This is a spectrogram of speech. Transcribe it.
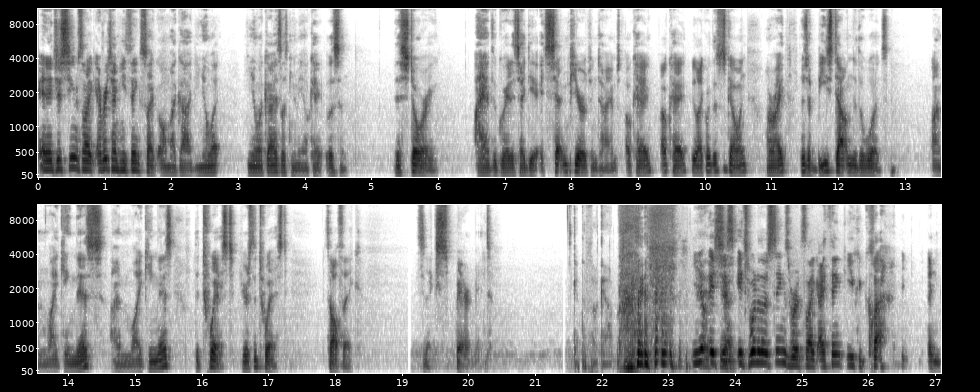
And it just seems like every time he thinks like oh my god you know what? You know what guys? Listen to me okay? Listen this story. I have the greatest idea. It's set in puritan times. Okay okay. You like where this is going. All right. There's a beast out into the woods. I'm liking this. I'm liking this. The twist. Here's the twist. It's all fake. It's an experiment. Get the fuck out. you know, it's just it's one of those things where it's like I think you could cla- and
